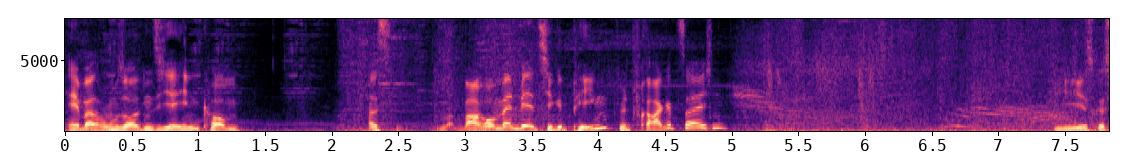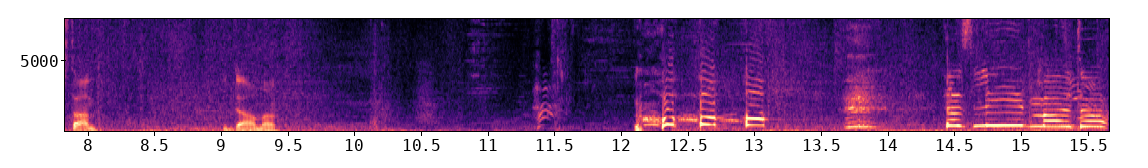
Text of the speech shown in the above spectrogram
Hey, warum sollten sie hier hinkommen? Also, warum werden wir jetzt hier gepinkt mit Fragezeichen? Die ist gestunt. Die Dame. Das Leben, Alter!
